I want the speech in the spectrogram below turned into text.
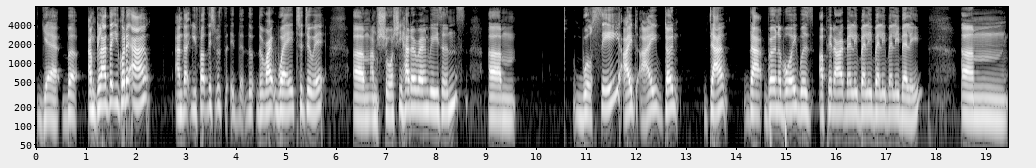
yeah, but I'm glad that you got it out and that you felt this was the, the, the right way to do it. Um, I'm sure she had her own reasons. Um, we'll see. I, I don't doubt that Burna Boy was up in our belly, belly, belly, belly, belly. Um,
